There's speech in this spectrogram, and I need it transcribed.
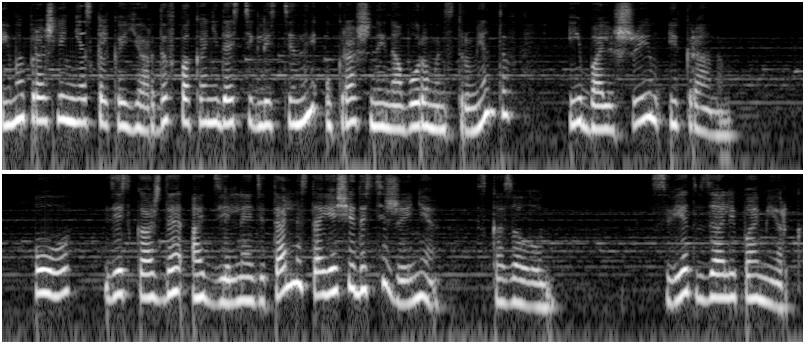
и мы прошли несколько ярдов, пока не достигли стены, украшенной набором инструментов и большим экраном. «О, здесь каждая отдельная деталь – настоящее достижение», – сказал он. Свет в зале померк,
